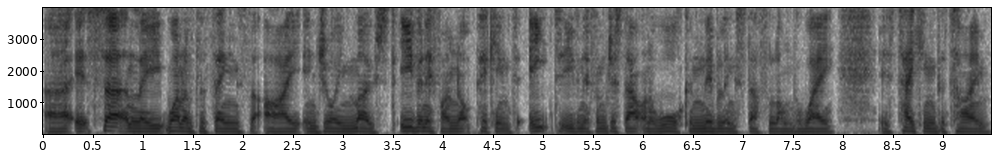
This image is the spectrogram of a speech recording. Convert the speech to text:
Uh, it's certainly one of the things that I enjoy most, even if I'm not picking to eat, even if I'm just out on a walk and nibbling stuff along the way, is taking the time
